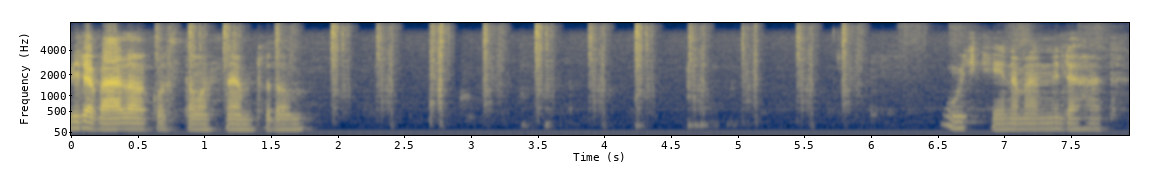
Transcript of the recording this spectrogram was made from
Mire vállalkoztam, azt nem tudom. Úgy kéne menni, de hát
